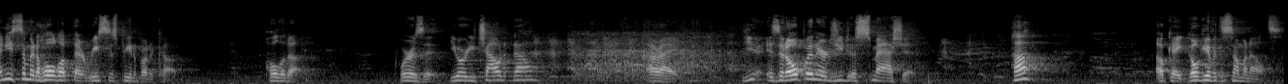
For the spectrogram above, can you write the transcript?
I need somebody to hold up that Reese's peanut butter cup. Hold it up. Where is it? You already chowed it down? All right. You, is it open or did you just smash it? Huh? Okay, go give it to someone else.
